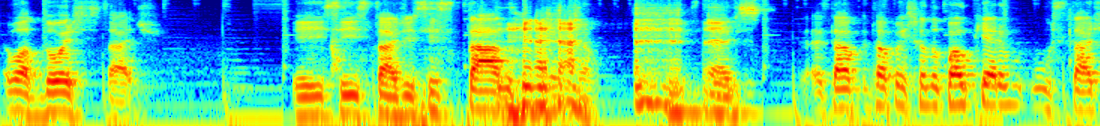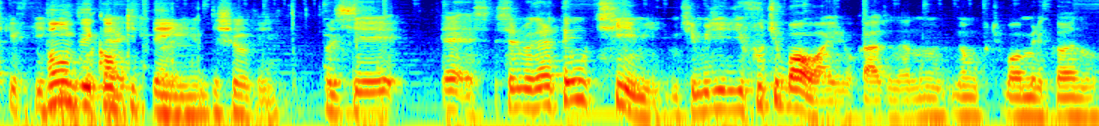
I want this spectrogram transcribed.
Eu adoro esse estádio. Esse estádio, esse estado. perdão. É isso. Eu tava, eu tava pensando qual que era o estádio que fica. Vamos ver qual que tem. Deixa eu ver. Porque, é, se não me engano, tem um time, um time de, de futebol aí, no caso, né? Não, não futebol americano.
